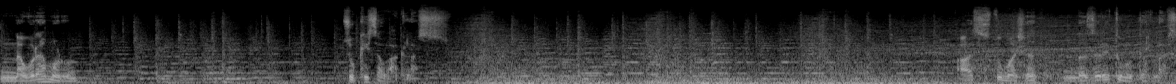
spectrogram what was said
नवरा म्हणून चुकीचा वागलास. आज तू माझ्या नजरेतून उतरलास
